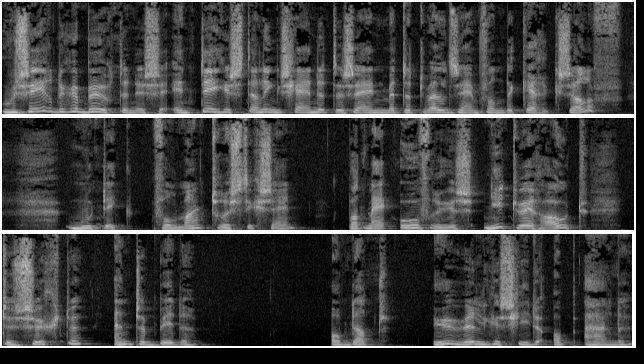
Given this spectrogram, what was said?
Hoezeer de gebeurtenissen in tegenstelling schijnen te zijn met het welzijn van de kerk zelf, moet ik volmaakt rustig zijn, wat mij overigens niet weerhoudt te zuchten en te bidden, opdat uw wil geschieden op aarde,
